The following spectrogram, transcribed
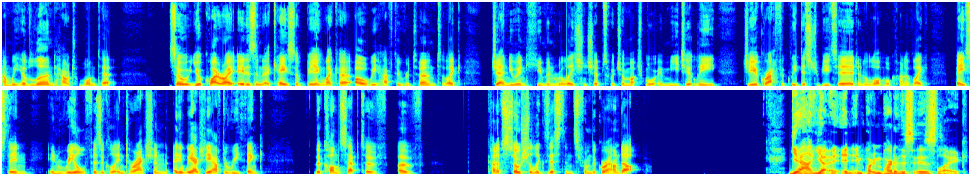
and we have learned how to want it so you're quite right. It isn't a case of being like a oh we have to return to like genuine human relationships which are much more immediately geographically distributed and a lot more kind of like based in in real physical interaction. I think we actually have to rethink the concept of of kind of social existence from the ground up. Yeah, yeah, and, and part and part of this is like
